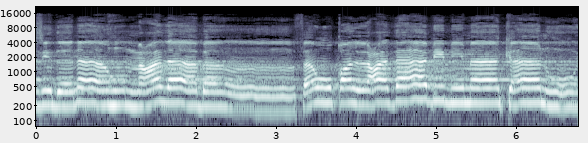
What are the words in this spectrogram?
زدناهم عذابا فوق العذاب بما كانوا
